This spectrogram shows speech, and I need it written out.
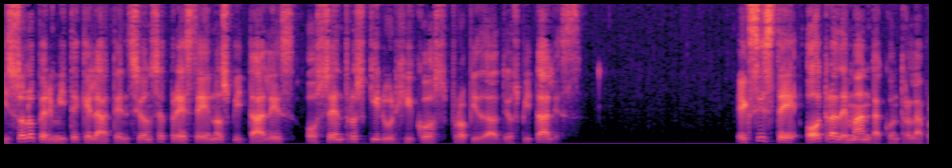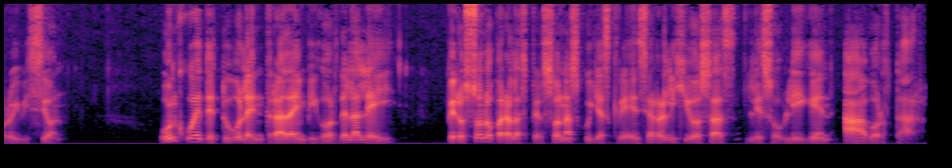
y solo permite que la atención se preste en hospitales o centros quirúrgicos propiedad de hospitales. Existe otra demanda contra la prohibición. Un juez detuvo la entrada en vigor de la ley, pero solo para las personas cuyas creencias religiosas les obliguen a abortar.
